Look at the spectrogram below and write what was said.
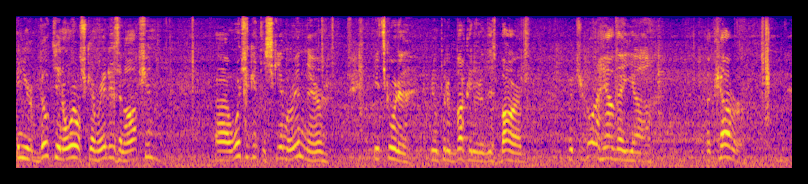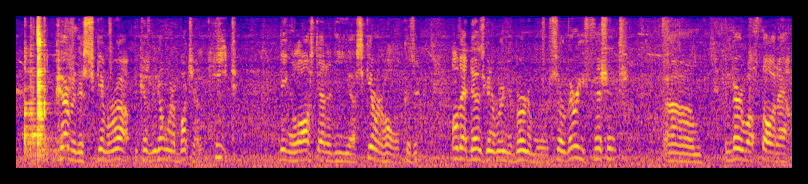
And your built-in oil skimmer, it is an option. Uh, once you get the skimmer in there, it's going to you know, put a bucket into this barb, but you're going to have a, uh, a cover cover this skimmer up because we don't want a bunch of heat being lost out of the uh, skimmer hole because it all that does is going to run your burner more. So very efficient um, and very well thought out.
